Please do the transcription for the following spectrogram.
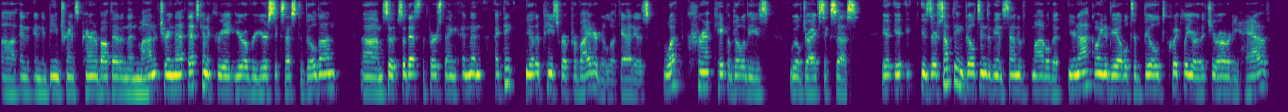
uh, and, and being transparent about that and then monitoring that, that's going to create year over year success to build on. Um, so, so that's the first thing. And then I think the other piece for a provider to look at is what current capabilities will drive success. Is there something built into the incentive model that you're not going to be able to build quickly or that you already have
